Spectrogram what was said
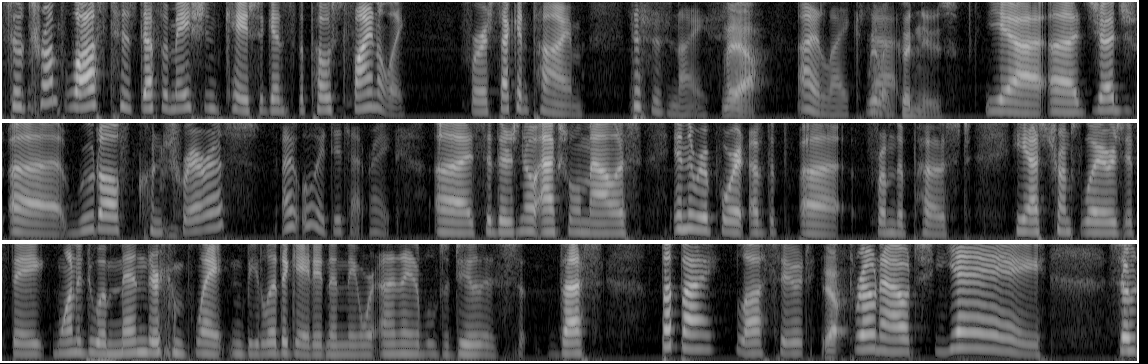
So Trump lost his defamation case against the Post finally for a second time. This is nice. Yeah. I like We that. like good news. Yeah, uh, Judge uh, Rudolph Contreras. I, oh, I did that right. Uh, said there's no actual malice in the report of the uh, from the Post. He asked Trump's lawyers if they wanted to amend their complaint and be litigated, and they were unable to do this. Thus, bye bye lawsuit Yep. thrown out. Yay! So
